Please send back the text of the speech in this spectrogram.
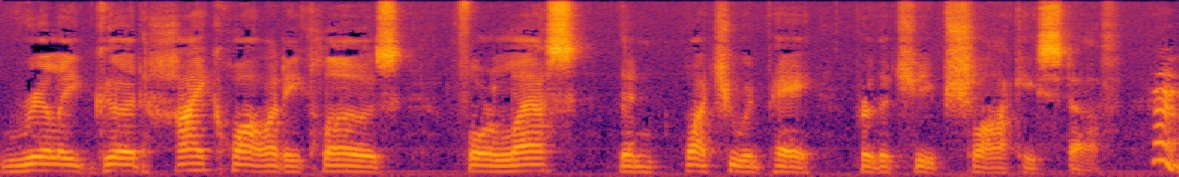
really good, high quality clothes for less than what you would pay for the cheap, schlocky stuff. Hmm.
